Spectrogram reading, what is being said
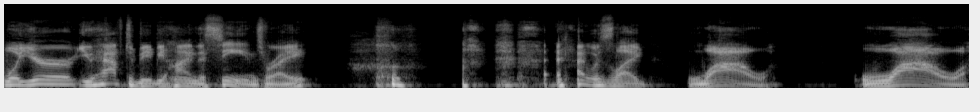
"Well, you're you have to be behind the scenes, right?" and I was like, "Wow, wow."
